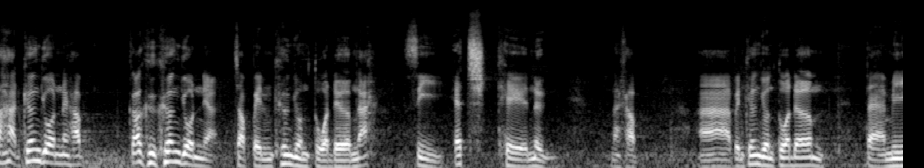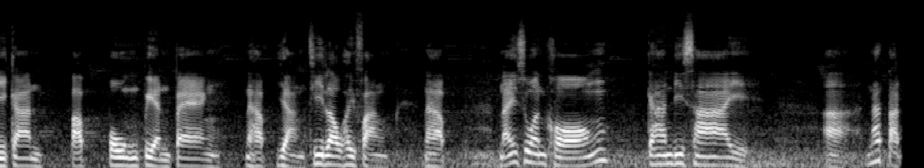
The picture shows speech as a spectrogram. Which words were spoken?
รหัสเครื่องยนต์นะครับ ก็คือเครื่องยนต์เนี่ยจะเป็นเครื่องยนต์ตัวเดิมนะ 4HK1 นะครับอ่าเป็นเครื่องยนต์ตัวเดิม แต่มีการปรับปรุงเปลี่ยนแปลงนะครับอย่างที่เล่าให้ฟังนะครับ ในส่วนของ การดีไซน์หน้าตัด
